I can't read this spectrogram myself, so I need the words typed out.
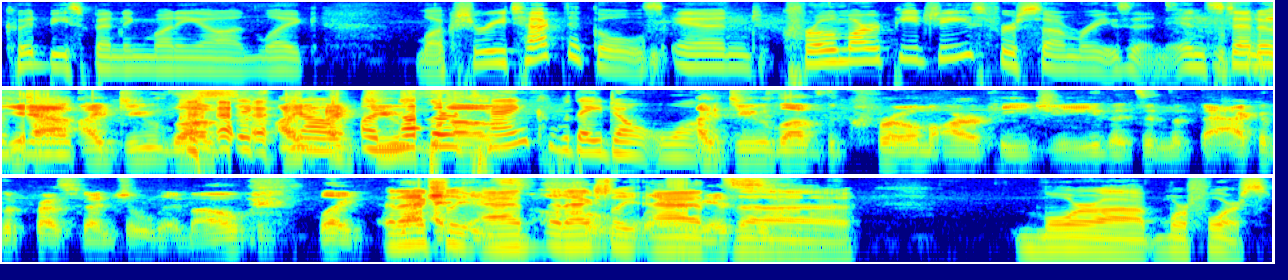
could be spending money on, like luxury technicals and chrome RPGs for some reason instead of yeah, like I do love. sick, I, you know, I do another love, tank they don't want. I do love the Chrome RPG that's in the back of the presidential limo. Like It actually adds it actually adds uh more uh more force.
